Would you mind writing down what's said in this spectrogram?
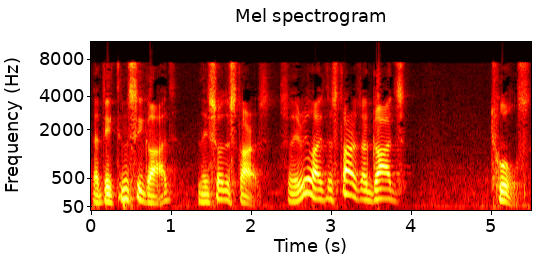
That they didn't see God and they saw the stars, so they realized the stars are God's tools.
